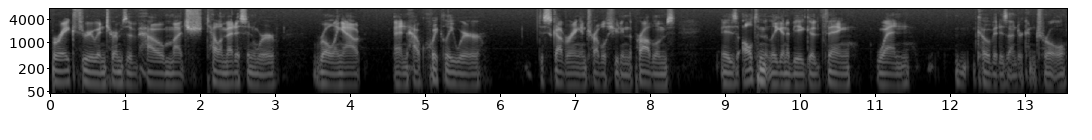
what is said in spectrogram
breakthrough in terms of how much telemedicine we're rolling out and how quickly we're discovering and troubleshooting the problems is ultimately going to be a good thing when COVID is under control.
